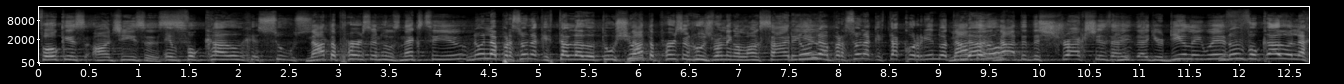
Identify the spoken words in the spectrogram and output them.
focus on Jesus. enfocado en Jesús. Not the person who's next to you, No en la persona que está al lado tuyo, not the person who's running alongside of no en you, la persona que está corriendo a tu not the, lado, not the distractions that, that you're dealing with. no enfocado en las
